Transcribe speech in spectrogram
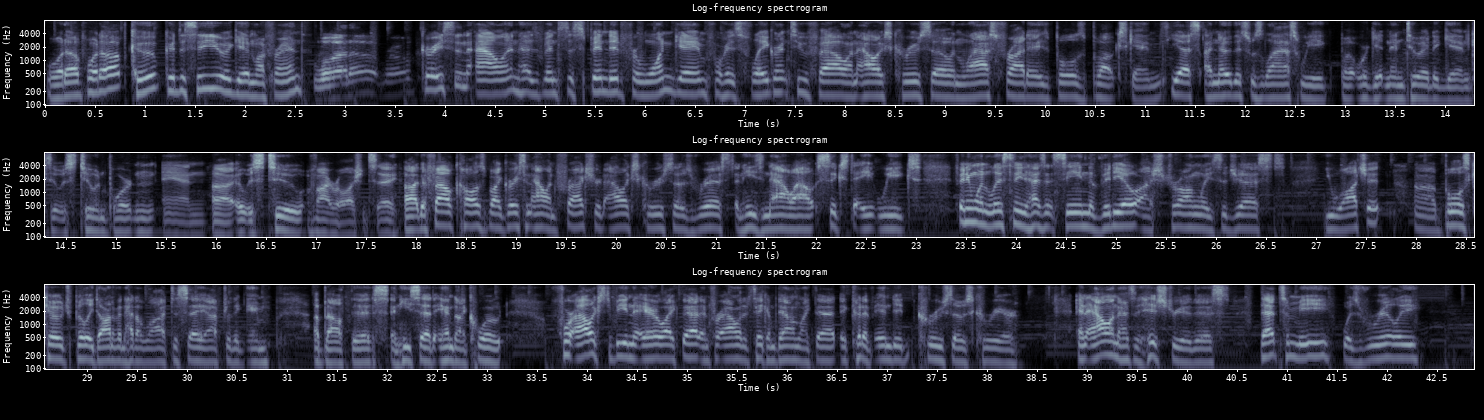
What up, what up, Coop? Good to see you again, my friend. What up, bro? Grayson Allen has been suspended for one game for his flagrant two foul on Alex Caruso in last Friday's Bulls Bucks game. Yes, I know this was last week, but we're getting into it again because it was too important and uh, it was too viral, I should say. Uh, the foul caused by Grayson Allen fractured Alex Caruso's wrist, and he's now out six to eight weeks. If anyone listening hasn't seen the video, I strongly suggest you watch it. Uh, Bulls coach Billy Donovan had a lot to say after the game about this, and he said, and I quote, for Alex to be in the air like that and for Allen to take him down like that, it could have ended Caruso's career. And Allen has a history of this. That to me was really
